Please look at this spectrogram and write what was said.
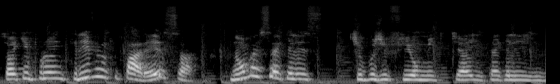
Só que por incrível que pareça, não vai ser aqueles tipos de filme que tem aquele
